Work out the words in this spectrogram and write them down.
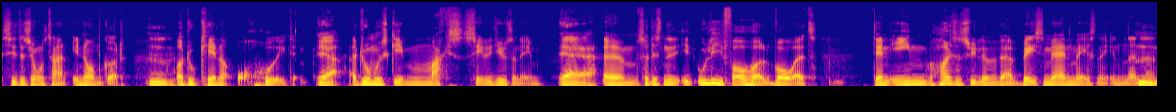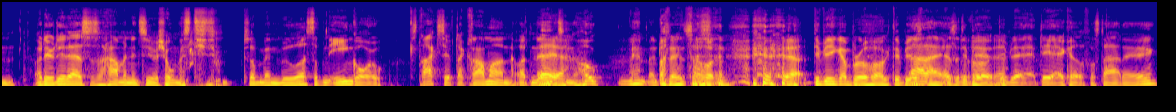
citationstegn, enormt godt, Mm. og du kender overhovedet ikke dem. Ja, At du har måske max set et username. ja, ja. Øhm, så det er sådan et, et ulige forhold, hvor at den ene højst sandsynligt vil være væsentligt mere anmasende end den anden. Mm. Og det er jo det der, altså, så har man en situation, hvis de, som man møder, så den ene går jo straks efter krammeren, og den anden Ja, ja, sådan, hov, hvem er Og den anden tager hånden. ja, det bliver ikke engang bro hug, det bliver Nej, sådan, nej, altså det bliver, Åh, ja. det bliver det er akavet fra start af, ikke?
